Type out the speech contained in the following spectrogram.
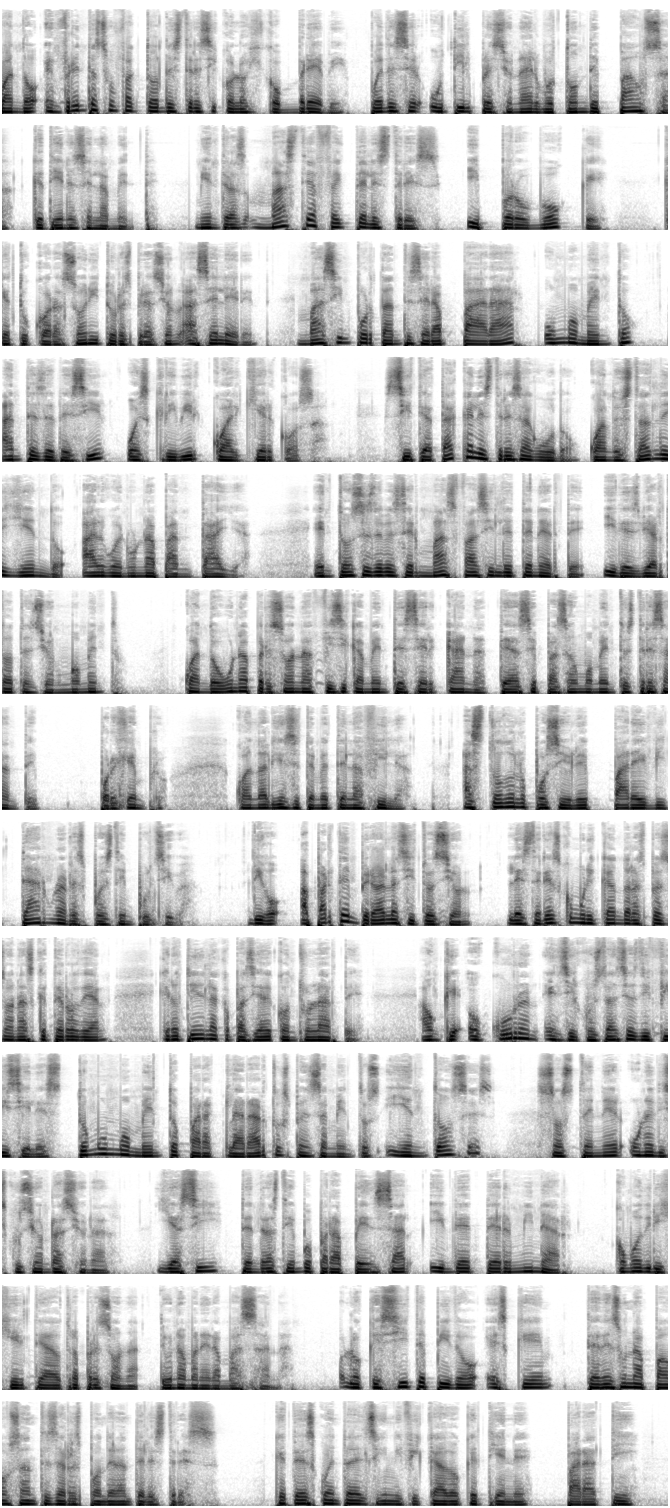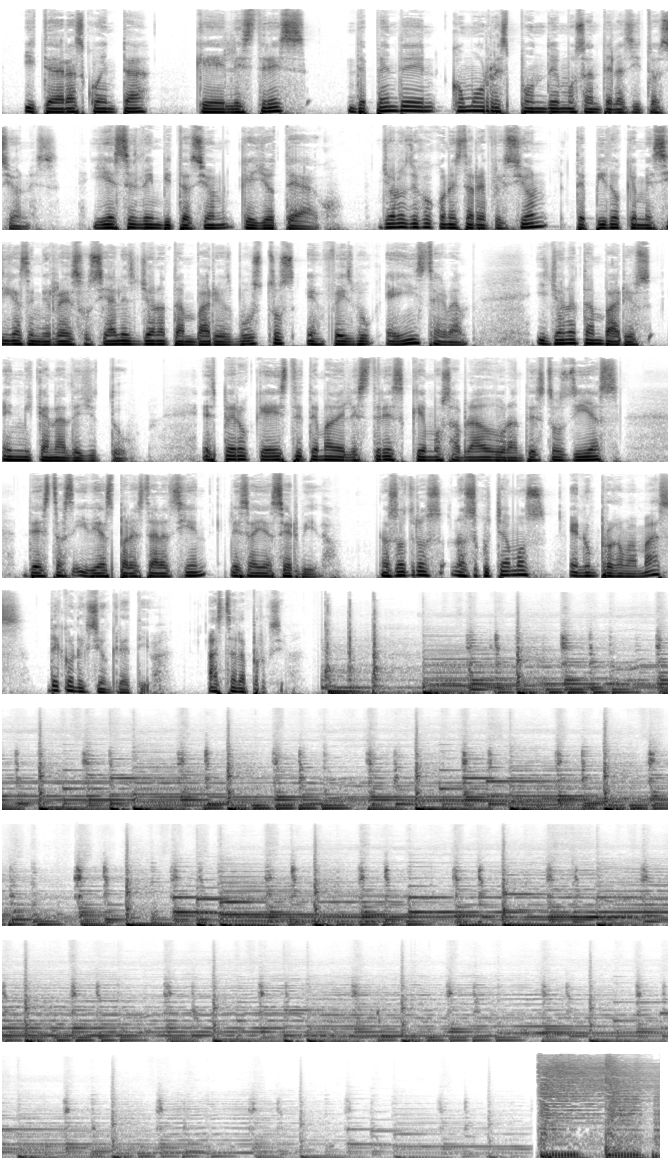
Cuando enfrentas un factor de estrés psicológico breve, puede ser útil presionar el botón de pausa que tienes en la mente. Mientras más te afecte el estrés y provoque que tu corazón y tu respiración aceleren, más importante será parar un momento antes de decir o escribir cualquier cosa. Si te ataca el estrés agudo cuando estás leyendo algo en una pantalla, entonces debe ser más fácil detenerte y desviar tu atención un momento. Cuando una persona físicamente cercana te hace pasar un momento estresante, por ejemplo, cuando alguien se te mete en la fila, haz todo lo posible para evitar una respuesta impulsiva. Digo, aparte de empeorar la situación, le estarías comunicando a las personas que te rodean que no tienes la capacidad de controlarte. Aunque ocurran en circunstancias difíciles, toma un momento para aclarar tus pensamientos y entonces sostener una discusión racional. Y así tendrás tiempo para pensar y determinar cómo dirigirte a otra persona de una manera más sana. Lo que sí te pido es que te des una pausa antes de responder ante el estrés, que te des cuenta del significado que tiene para ti y te darás cuenta que el estrés depende de cómo respondemos ante las situaciones. Y esa es la invitación que yo te hago. Yo los dejo con esta reflexión, te pido que me sigas en mis redes sociales Jonathan Varios Bustos en Facebook e Instagram y Jonathan Varios en mi canal de YouTube. Espero que este tema del estrés que hemos hablado durante estos días, de estas ideas para estar al 100, les haya servido. Nosotros nos escuchamos en un programa más de Conexión Creativa. Hasta la próxima.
